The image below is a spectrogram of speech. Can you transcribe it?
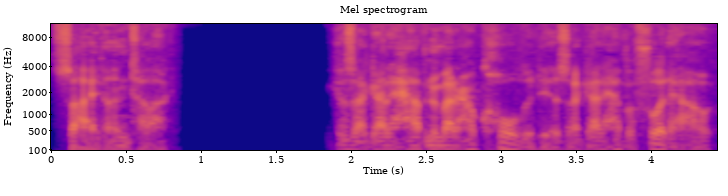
side untucked. Because I got to have, no matter how cold it is, I got to have a foot out.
